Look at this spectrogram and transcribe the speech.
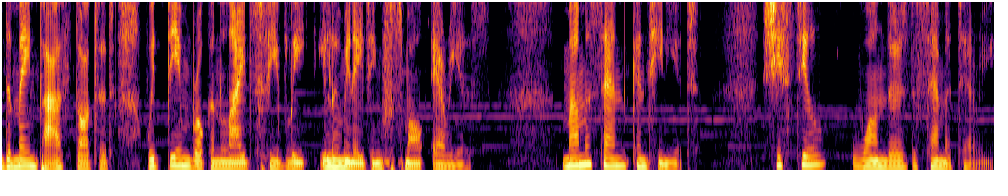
The main path dotted with dim broken lights feebly illuminating small areas. Mama San continued. She still wanders the cemetery,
